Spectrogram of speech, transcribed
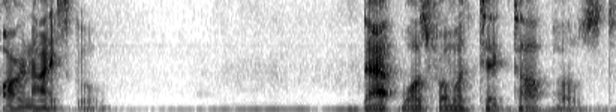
are in high school. That was from a TikTok post.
